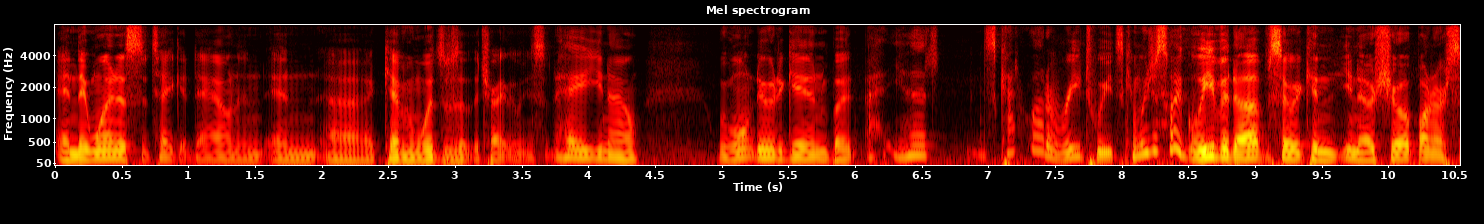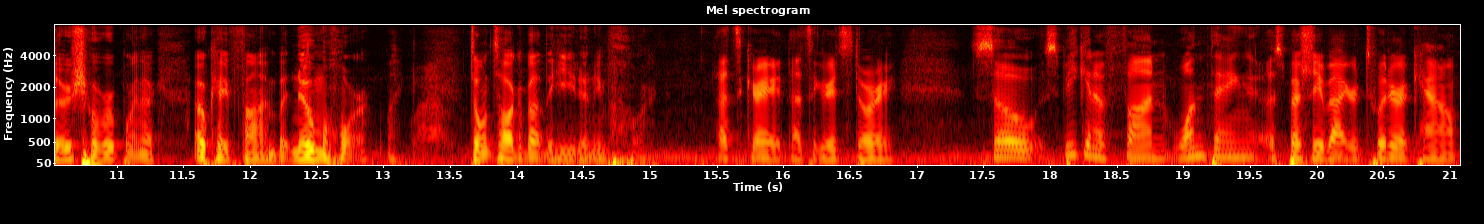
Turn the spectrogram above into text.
and they wanted us to take it down, and and uh, Kevin Woods was at the track, and he said, hey, you know, we won't do it again, but uh, you know. It's, it's got a lot of retweets. Can we just like leave it up so it can, you know, show up on our social report? like, okay, fine, but no more. Like, wow. don't talk about the heat anymore. That's great. That's a great story. So, speaking of fun, one thing, especially about your Twitter account,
